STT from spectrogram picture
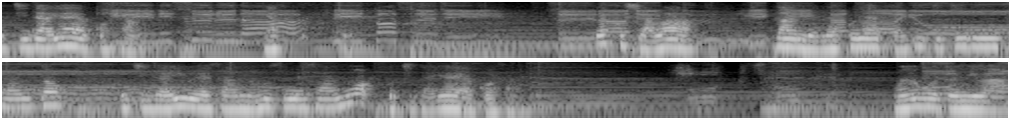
内田彩子さん。訳役者はがんで亡くなったキキキリンさんと内田裕也さんの娘さんの内田彩子さん。物事には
